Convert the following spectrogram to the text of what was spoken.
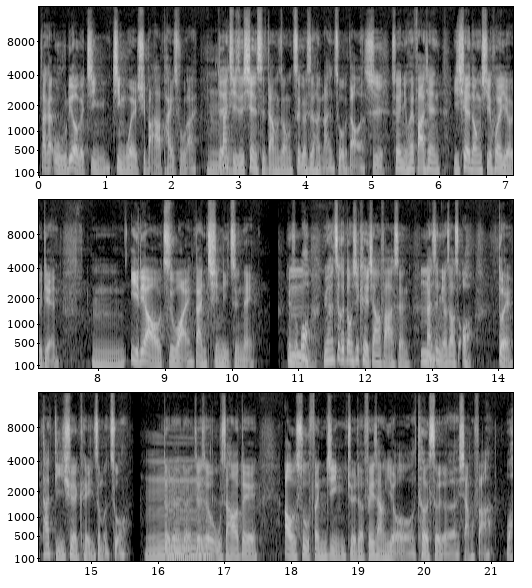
大概五六个镜镜位去把它拍出来。嗯，但其实现实当中这个是很难做到的。是，所以你会发现一切东西会有一点嗯意料之外，但情理之内。就说哦，原来这个东西可以这样发生，嗯，但是你要知道说哦，对，他的确可以这么做。嗯，对对对，这是五十号对。奥数分镜觉得非常有特色的想法哇！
